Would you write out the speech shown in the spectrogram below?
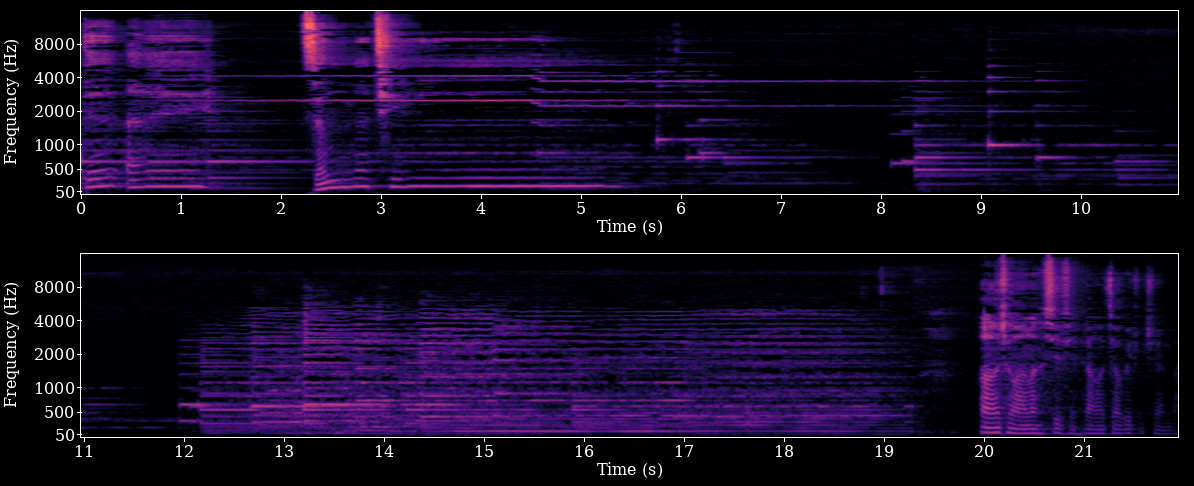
的爱怎么停？啊，唱完了，谢谢，然后交给主持人吧。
